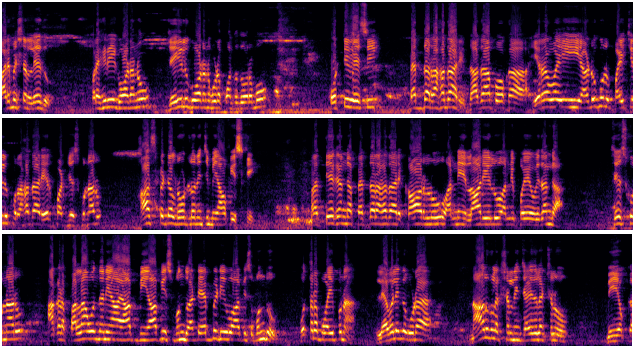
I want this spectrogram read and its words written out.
పర్మిషన్ లేదు. ప్రహరీ గోడను జైలు గోడను కూడా కొంత దూరము కొట్టివేసి పెద్ద రహదారి దాదాపు ఒక ఇరవై అడుగులు పైచిలుకు రహదారి ఏర్పాటు చేసుకున్నారు. హాస్పిటల్ రోడ్లో నుంచి మీ ఆఫీస్కి. ప్రత్యేకంగా పెద్ద రహదారి కార్లు అన్ని లారీలు అన్ని పోయే విధంగా చేసుకున్నారు. అక్కడ పల్లా ఉందని ఆ మీ ఆఫీస్ ముందు అంటే ఎంపీడీఓ ఆఫీస్ ముందు ఉత్తరపు వైపున లెవలింగ్ కూడా నాలుగు లక్షల నుంచి ఐదు లక్షలు మీ యొక్క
